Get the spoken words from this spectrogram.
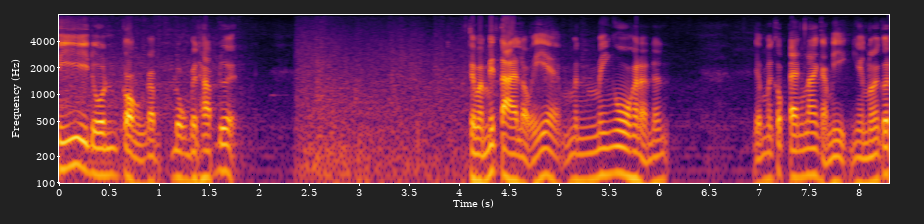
นี่โดนกล่องกับลงไปทับด้วย แต่มันไม่ตายหรอกไอ้เหี้ย มันไม่โง่ขนาดนั้น เดี๋ยวมันก็แปลงร่างกลับมาอีก อย่างน้อยก็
